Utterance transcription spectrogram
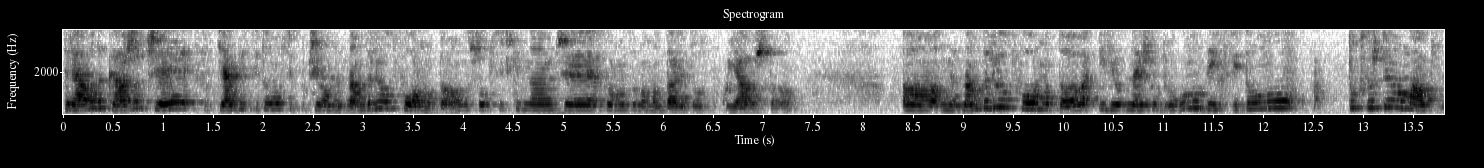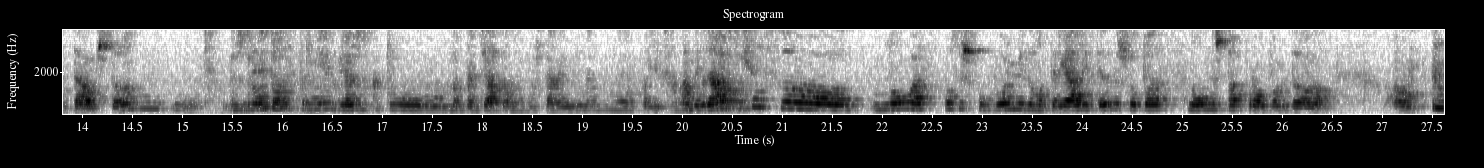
трябва да кажа, че с тях действително си почивам. Не знам дали е от формата, защото всички знаем, че формата на мандалите е успокояваща. А, не знам дали от формата или от нещо друго, но действително тук също има малки деталчета. Между другото, отстрани изглежда като напечатано въобще, не, не, не е прилично. Ами да, всъщност много аз после ще поговорим и за материалите, защото аз с много неща пробвах да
